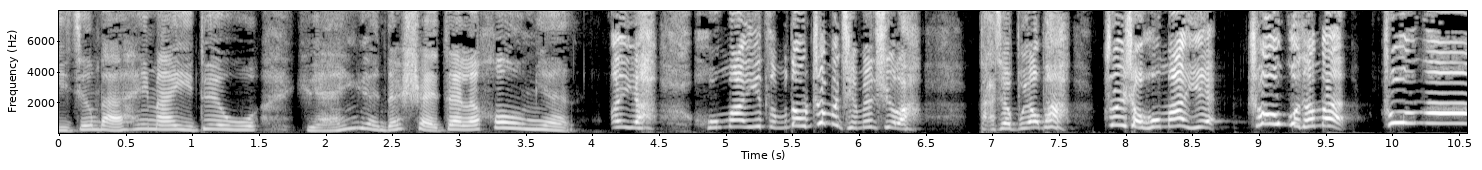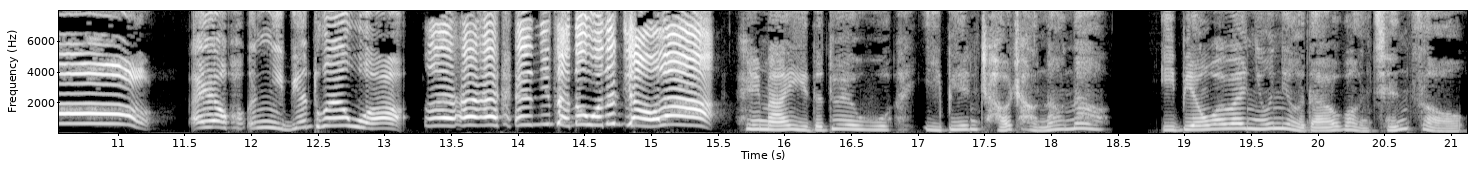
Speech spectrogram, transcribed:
已经把黑蚂蚁队伍远远的甩在了后面。哎呀，红蚂蚁怎么到这么前面去了？大家不要怕，追上红蚂蚁，超过他们，冲啊！哎呦，你别推我！哎哎哎，你踩到我的脚了！黑蚂蚁的队伍一边吵吵闹闹，一边歪歪扭扭的往前走。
